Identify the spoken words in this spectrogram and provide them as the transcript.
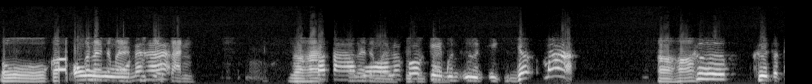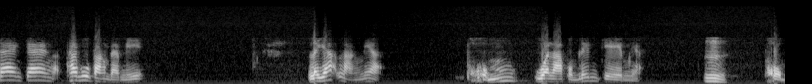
โอ้ก็โอ้ก็น่าจะมานะชุดฮะเดียวกันนะฮะสตาร์ก็น่จะวอมาลแล้วก็ชุดเกดียมนอื่นๆ อีกเยอะมาก อ่าฮะคือคือจะแจ้งแจ้งท่านผู้ฟังแบบนี้ ระยะหลังเนี่ย ผมเวลาผมเล่นเกมเนี่ย อืม ผม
